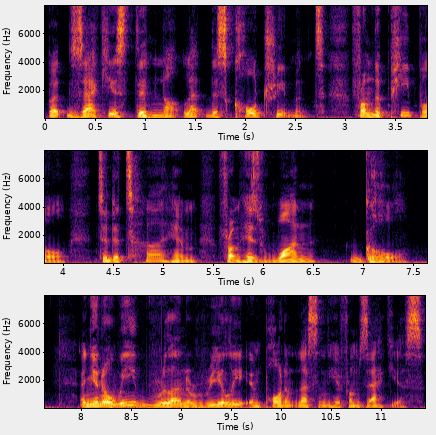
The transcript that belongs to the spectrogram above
But Zacchaeus did not let this cold treatment from the people to deter him from his one goal. And you know, we learn a really important lesson here from Zacchaeus.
